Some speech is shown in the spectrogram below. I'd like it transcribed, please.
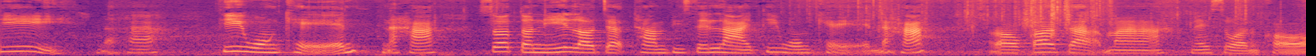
ที่นะคะที่วงแขนนะคะโซ่ตัวนี้เราจะทำพรีเซนต์ลายที่วงแขนนะคะ เราก็จะมาในส่วนของ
